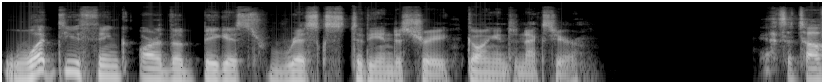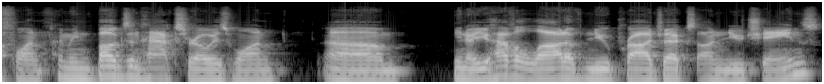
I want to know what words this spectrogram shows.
What do you think are the biggest risks to the industry going into next year? That's a tough one. I mean, bugs and hacks are always one. Um, you know, you have a lot of new projects on new chains,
